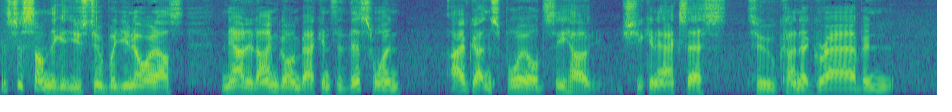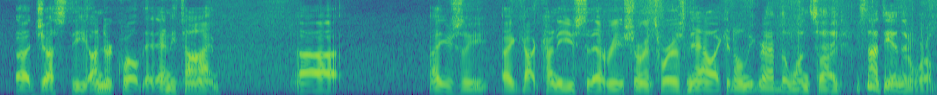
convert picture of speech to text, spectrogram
It's just something to get used to. But you know what else? Now that I'm going back into this one, I've gotten spoiled. See how she can access to kind of grab and adjust the underquilt at any time. Uh, I usually I got kind of used to that reassurance, whereas now I could only grab the one side. It's not the end of the world.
